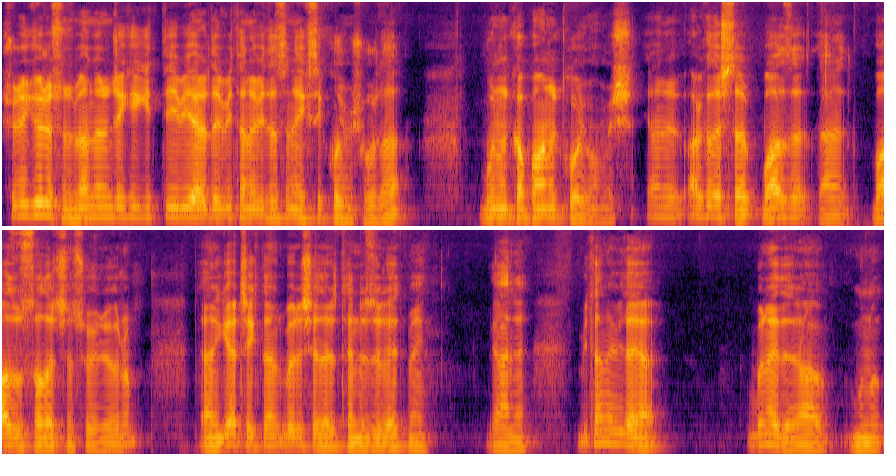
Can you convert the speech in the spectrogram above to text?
şurayı görüyorsunuz benden önceki gittiği bir yerde bir tane vidasını eksik koymuş burada. Bunun kapağını koymamış. Yani arkadaşlar bazı yani bazı ustalar için söylüyorum. Yani gerçekten böyle şeyleri tenezzül etmeyin. Yani bir tane vidaya bu nedir abi bunu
